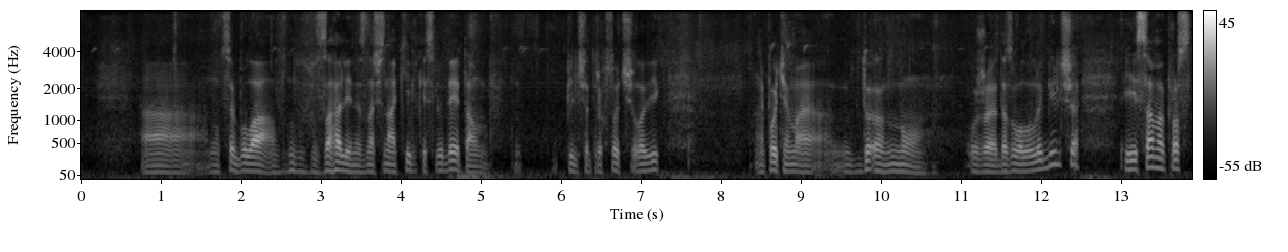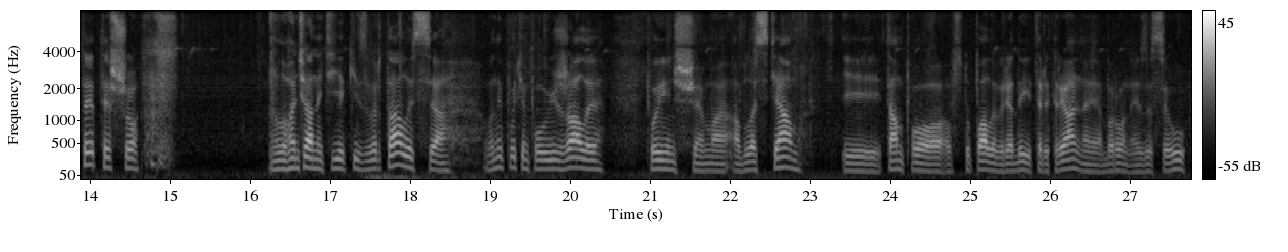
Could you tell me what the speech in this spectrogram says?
ну, це була взагалі незначна кількість людей, там більше 300 чоловік. Потім е, ну, вже дозволили більше. І саме просте те, що луганчани, ті, які зверталися, вони потім поуїжджали по іншим областям і там вступали в ряди територіальної оборони, і ЗСУ.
